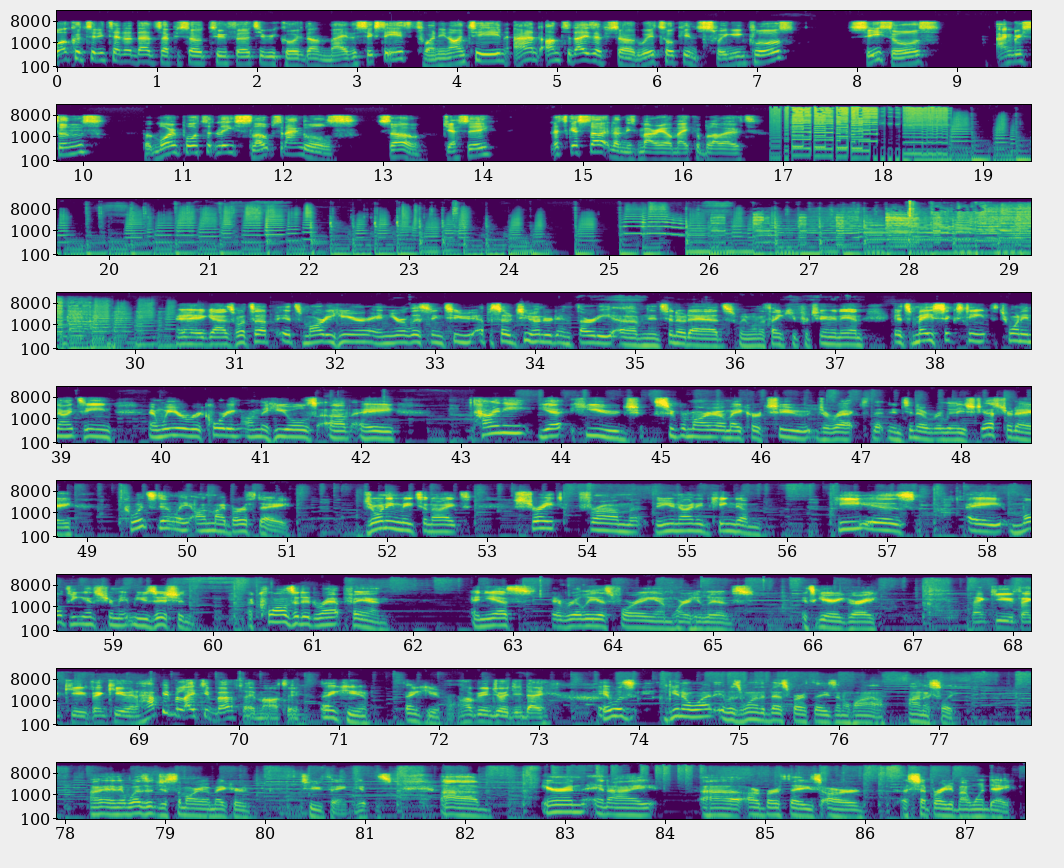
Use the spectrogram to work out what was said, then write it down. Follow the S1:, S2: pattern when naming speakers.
S1: Welcome to Nintendo Dads episode 230, recorded on May the 16th, 2019. And on today's episode, we're talking swinging claws, seesaws, angry suns, but more importantly, slopes and angles. So, Jesse, let's get started on this Mario Maker blowout.
S2: Hey guys, what's up? It's Marty here, and you're listening to episode 230 of Nintendo Dads. We want to thank you for tuning in. It's May 16th, 2019, and we are recording on the heels of a tiny yet huge Super Mario Maker 2 direct that Nintendo released yesterday, coincidentally on my birthday. Joining me tonight, straight from the United Kingdom, he is a multi instrument musician a closeted rap fan. And yes, it really is 4 a.m. where he lives. It's Gary Gray.
S1: Thank you, thank you, thank you, and happy belated birthday, Marty.
S2: Thank you, thank you.
S1: I hope you enjoyed your day.
S2: It was, you know what? It was one of the best birthdays in a while, honestly. Uh, and it wasn't just the Mario Maker 2 thing. It was, um, Aaron and I, uh, our birthdays are uh, separated by one day.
